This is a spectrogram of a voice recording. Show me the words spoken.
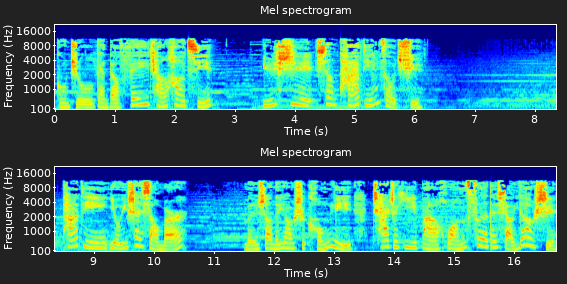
公主感到非常好奇，于是向塔顶走去。塔顶有一扇小门儿，门上的钥匙孔里插着一把黄色的小钥匙。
